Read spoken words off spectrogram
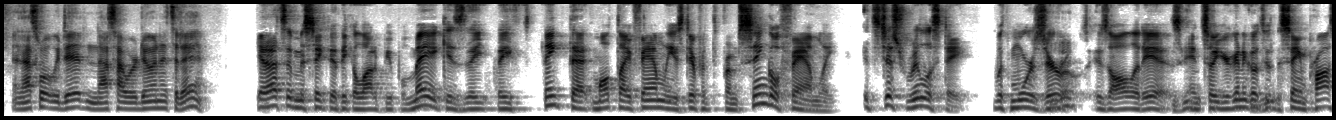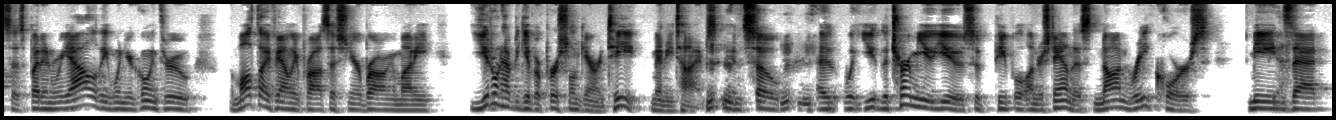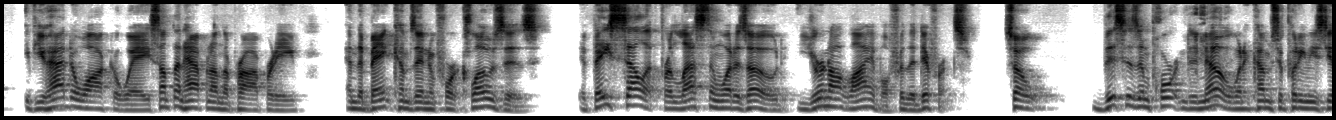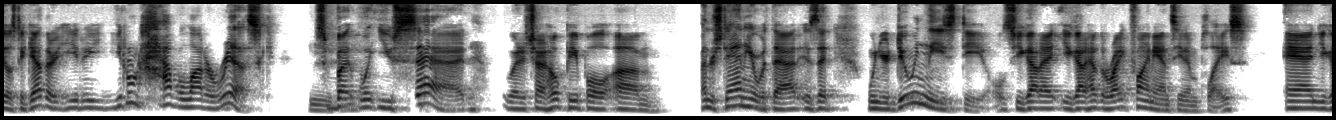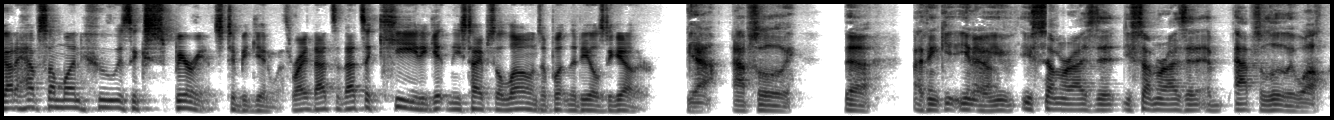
and that's what we did, and that's how we're doing it today. Yeah, that's a mistake that I think a lot of people make is they they think that multifamily is different from single family. It's just real estate with more zeros mm-hmm. is all it is. Mm-hmm. And so you're going to go through mm-hmm. the same process, but in reality when you're going through the multifamily process and you're borrowing money, you don't have to give a personal guarantee many times. Mm-mm. And so uh, what you the term you use so people understand this, non-recourse means yeah. that if you had to walk away, something happened on the property and the bank comes in and forecloses, if they sell it for less than what is owed, you're not liable for the difference. So this is important to know when it comes to putting these deals together. You, you don't have a lot of risk. Mm-hmm. So, but what you said, which I hope people um, understand here with that is that when you're doing these deals, you gotta you gotta have the right financing in place, and you got to have someone who is experienced to begin with, right? That's that's a key to getting these types of loans and putting the deals together. Yeah, absolutely. Yeah, I think you know yeah. you you summarized it. You summarized it absolutely well.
